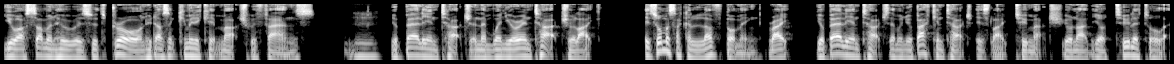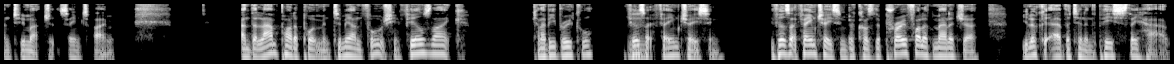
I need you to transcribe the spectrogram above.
You are someone who is withdrawn, who doesn't communicate much with fans. Mm. You're barely in touch. And then when you're in touch, you're like, it's almost like a love bombing, right? You're barely in touch. Then when you're back in touch, it's like too much. You're not, you're too little and too much at the same time. And the Lampard appointment, to me, unfortunately, feels like, can I be brutal? It feels Mm. like fame chasing. It feels like fame chasing because the profile of manager, you look at Everton and the pieces they have.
